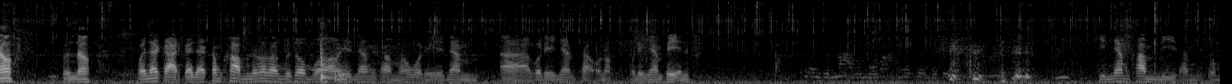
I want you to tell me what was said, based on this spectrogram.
เนาะเพิ่นเนาะ บรรยากาศก็จะค่ำๆนะท่านผู้ชมว่าเขาเห็นย่ำค่ำเขาบริเห็นย่ำอ่าบริเห็นย่ำเสาเนาะบริเห็นย่ำเพลนกินย่ำค่ำดีท่านผู้ชม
